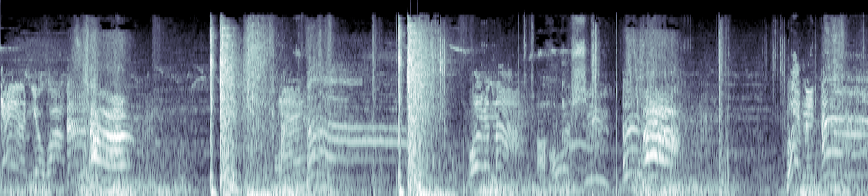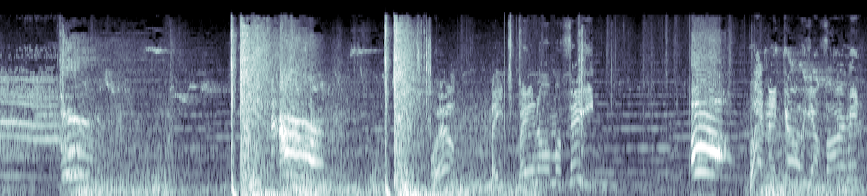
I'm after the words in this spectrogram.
down, you wop. Fly. What am I? A horseshoe? Ah! Wait a minute! Ah! Well, beats being on my feet. Oh! Let me go, you varmint!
